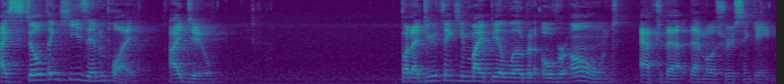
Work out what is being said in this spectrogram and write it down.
I still think he's in play. I do. But I do think he might be a little bit over owned after that, that most recent game.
